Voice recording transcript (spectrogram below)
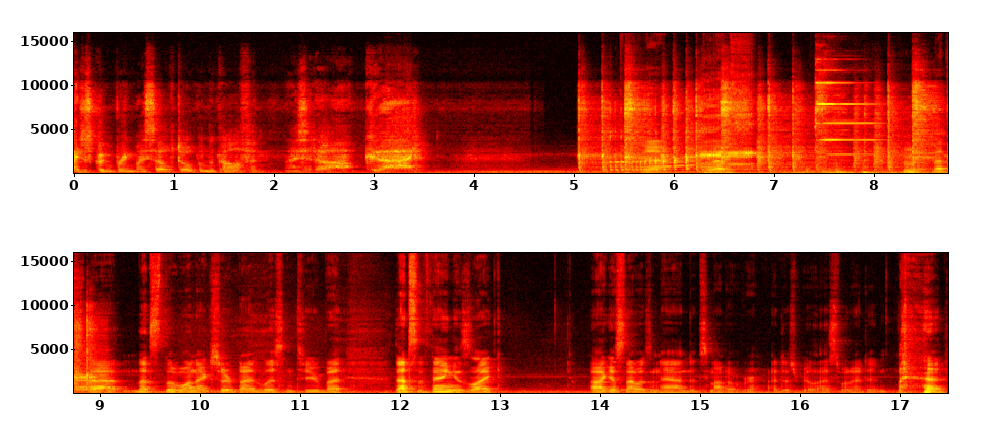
I just couldn't bring myself to open the coffin. I said, oh, God. Yeah, that's hmm, that's that. That's the one excerpt I listened to. But that's the thing is like, I guess that was an ad. It's not over. I just realized what I did.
